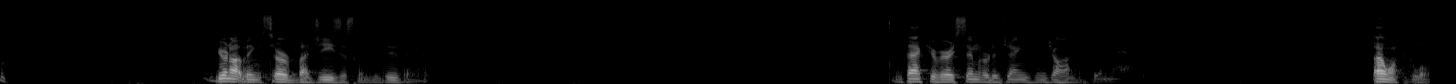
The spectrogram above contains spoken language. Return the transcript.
You're not being served by Jesus when you do that. In fact, you're very similar to James and John within that. I want the glory.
